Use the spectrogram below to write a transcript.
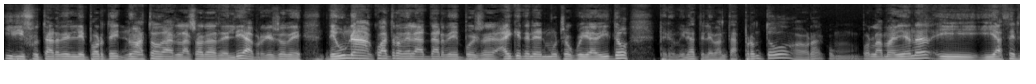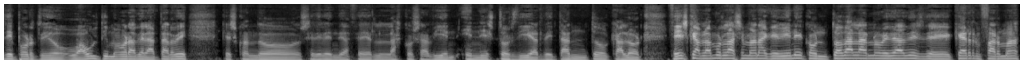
y disfrutar del deporte, no a todas las horas del día, porque eso de, de una a cuatro de la tarde, pues eh, hay que tener mucho cuidadito, pero mira, te levantas pronto, ahora por la mañana, y, haces deporte o a última hora de la tarde que es cuando se deben de hacer las cosas bien en estos días de tanto calor. Es que hablamos la semana que viene con todas las novedades de Kern Pharma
